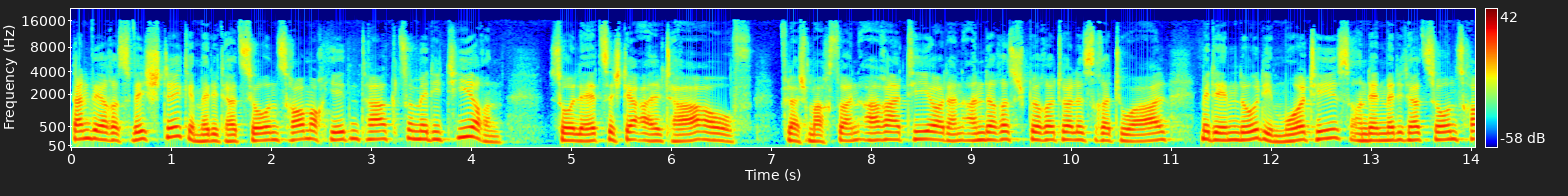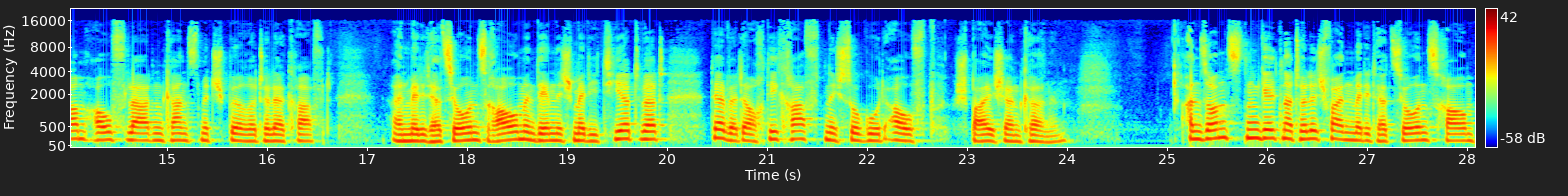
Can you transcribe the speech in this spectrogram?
dann wäre es wichtig, im Meditationsraum auch jeden Tag zu meditieren. So lädt sich der Altar auf. Vielleicht machst du ein Arati oder ein anderes spirituelles Ritual, mit dem du die Murtis und den Meditationsraum aufladen kannst mit spiritueller Kraft. Ein Meditationsraum, in dem nicht meditiert wird, der wird auch die Kraft nicht so gut aufspeichern können. Ansonsten gilt natürlich für einen Meditationsraum,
